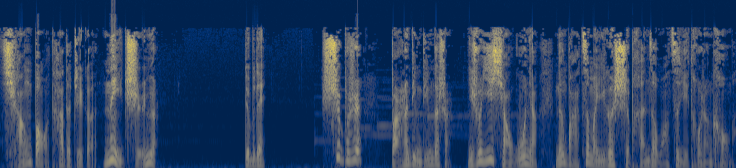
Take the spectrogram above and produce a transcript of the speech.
强暴他的这个内侄女，对不对？是不是板上钉钉的事儿？你说一小姑娘能把这么一个屎盆子往自己头上扣吗？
